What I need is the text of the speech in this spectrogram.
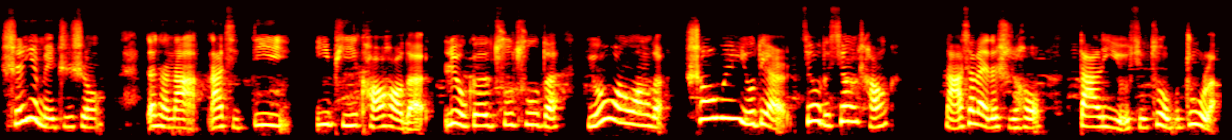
谁也没吱声。当他拿拿起第一批烤好的、六根粗粗的、油汪汪的、稍微有点焦的香肠拿下来的时候，达利有些坐不住了。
